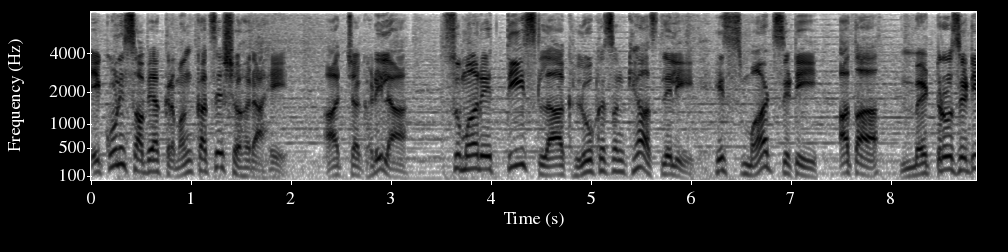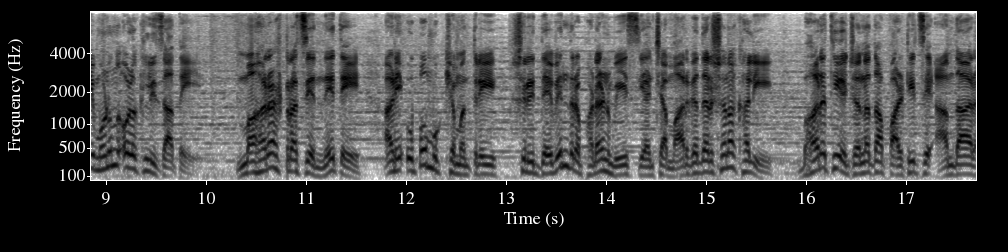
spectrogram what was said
एकोणीसाव्या क्रमांकाचे शहर आहे. आजच्या घडीला सुमारे तीस लाख लोकसंख्या असलेली ही स्मार्ट सिटी आता मेट्रो सिटी म्हणून ओळखली जाते. महाराष्ट्राचे नेते आणि उपमुख्यमंत्री श्री देवेंद्र फडणवीस यांच्या मार्गदर्शनाखाली भारतीय जनता पार्टीचे आमदार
